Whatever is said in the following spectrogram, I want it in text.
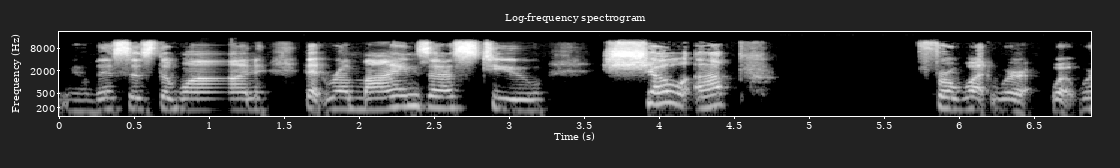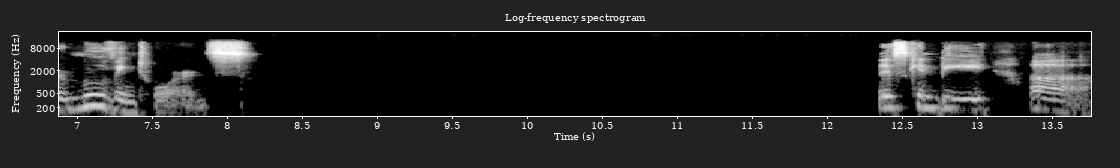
You know, this is the one that reminds us to show up for what we're what we're moving towards. This can be uh,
